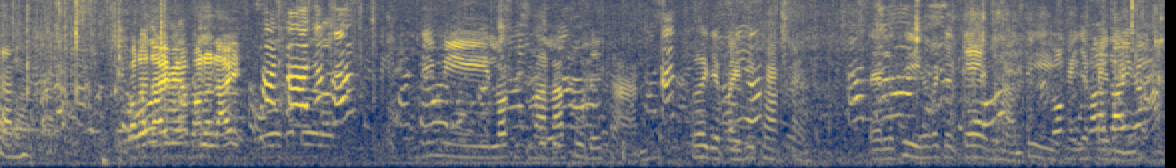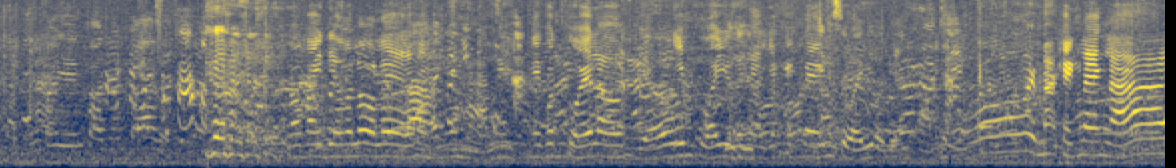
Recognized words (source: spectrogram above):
ชันพาราไดไหมครับพาราไดนี่มีรถมารับผู้โดยสาร เพื่อจะไปที่พักค่ะ แต่ละที่เขาก็จะแก้สถานที่ใครจะไปไหนเราใบเดียวก็ล่อแร่แล้วค่ะในคนสวยเราเดี๋ยวยิ้มสวยอยู่เลยยังแข็งแรงยิ้มสวยอยู่เดี๋ยวโอ้ยมาแข็งแรงหลาย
